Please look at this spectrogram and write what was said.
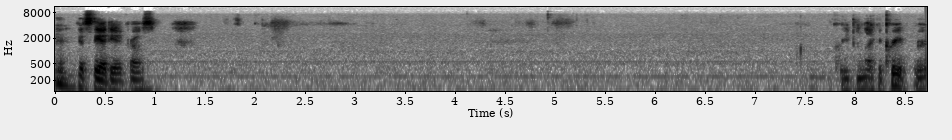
Yeah, gets the idea across. Creeping like a creeper.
